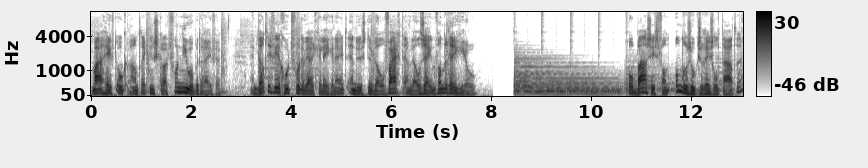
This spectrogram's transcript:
maar heeft ook aantrekkingskracht voor nieuwe bedrijven. En dat is weer goed voor de werkgelegenheid en dus de welvaart en welzijn van de regio. Op basis van onderzoeksresultaten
